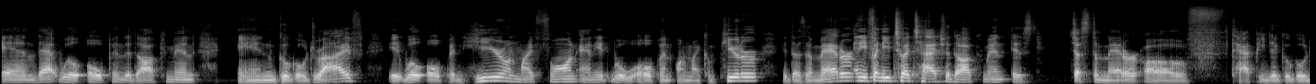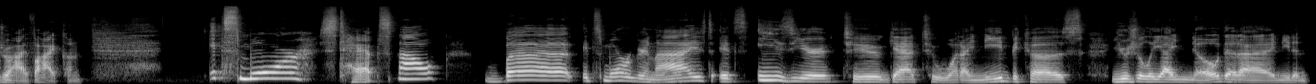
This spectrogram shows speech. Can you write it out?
and that will open the document in Google Drive. It will open here on my phone and it will open on my computer. It doesn't matter. And if I need to attach a document, it's just a matter of tapping the Google Drive icon. It's more steps now, but it's more organized. It's easier to get to what I need because usually I know that I needed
